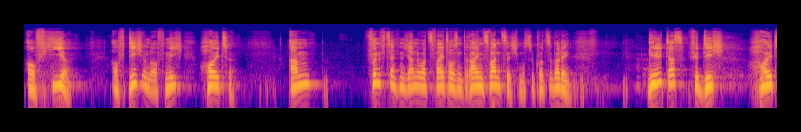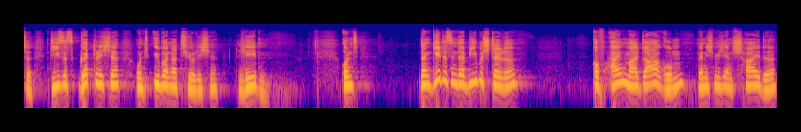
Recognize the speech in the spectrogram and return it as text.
auf hier, auf dich und auf mich heute. Am 15. Januar 2023, musst du kurz überlegen, gilt das für dich heute, dieses göttliche und übernatürliche Leben. Und dann geht es in der Bibelstelle auf einmal darum, wenn ich mich entscheide,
